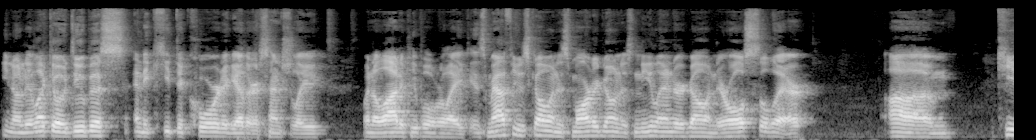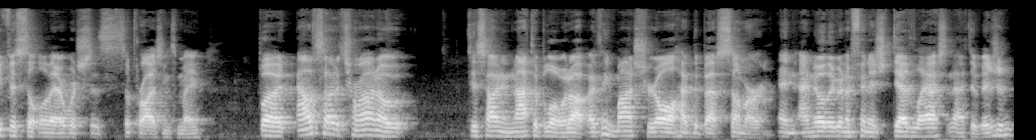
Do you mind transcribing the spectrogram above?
you know, they let go of Dubas and they keep the core together essentially. When a lot of people were like, "Is Matthews going? Is Marner going? Is Nylander going?" They're all still there. Um, Keefe is still there, which is surprising to me. But outside of Toronto, deciding not to blow it up, I think Montreal had the best summer, and I know they're going to finish dead last in that division.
